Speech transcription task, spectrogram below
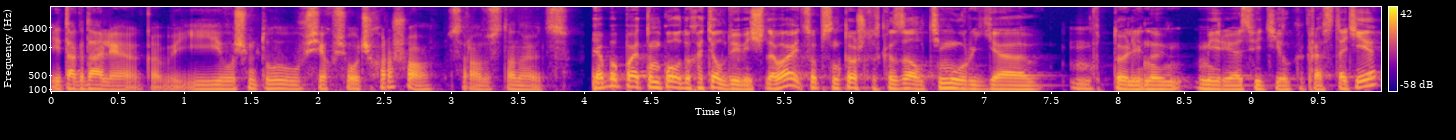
и так далее. И, в общем-то, у всех все очень хорошо сразу становится. Я бы по этому поводу хотел две вещи добавить. Собственно, то, что сказал Тимур, я в той или иной мере осветил как раз в статье.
